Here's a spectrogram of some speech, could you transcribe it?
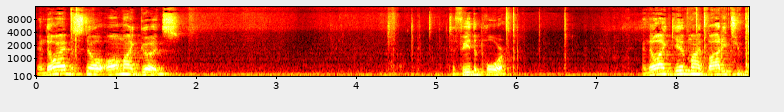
And though I bestow all my goods to feed the poor, and though I give my body to be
